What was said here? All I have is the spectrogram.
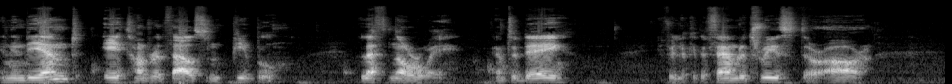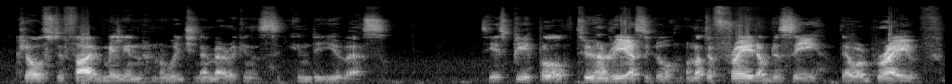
And in the end, 800,000 people left Norway. And today, if you look at the family trees, there are close to 5 million Norwegian Americans in the US. These people 200 years ago were not afraid of the sea, they were brave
